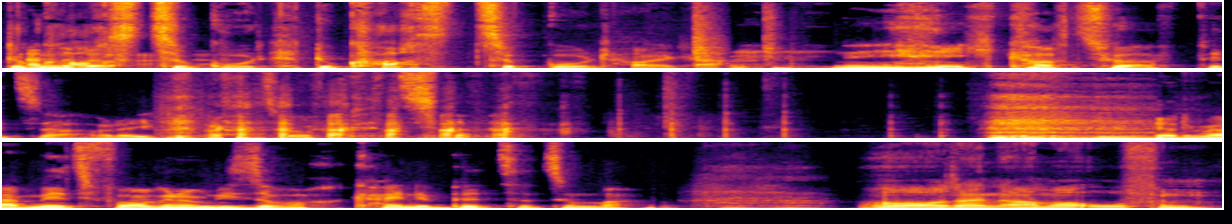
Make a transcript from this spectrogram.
Du andere- kochst zu gut. Du kochst zu gut, Holger. Nee, ich koche zu oft Pizza oder ich backe zu oft Pizza. Ja, wir haben mir jetzt vorgenommen, diese Woche keine Pizza zu machen. Oh, dein armer Ofen.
